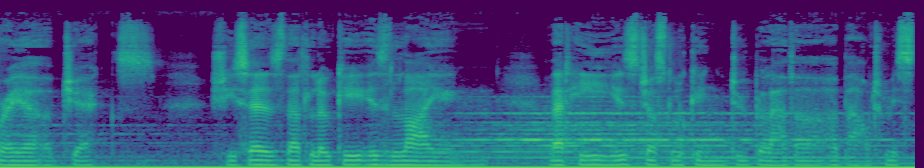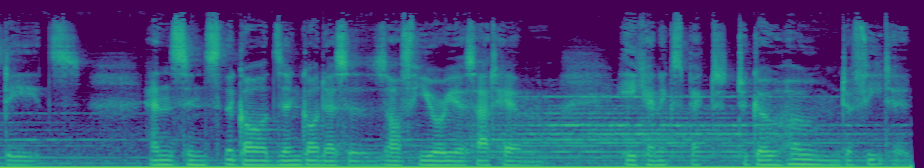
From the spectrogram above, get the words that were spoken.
Freya objects. She says that Loki is lying that he is just looking to blather about misdeeds, and since the gods and goddesses are furious at him, he can expect to go home defeated.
